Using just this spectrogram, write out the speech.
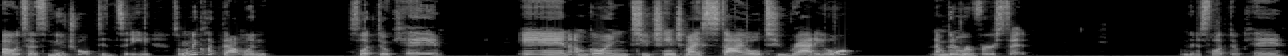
Oh, it says neutral density. So I'm going to click that one, select OK, and I'm going to change my style to radial, and I'm going to reverse it. I'm going to select OK.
